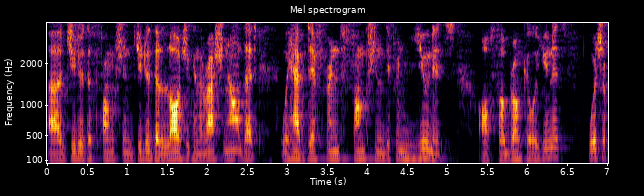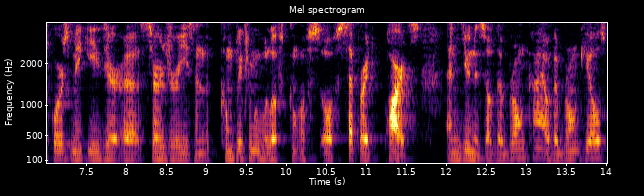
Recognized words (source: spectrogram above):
uh, due to the function, due to the logic and the rationale that we have different function, different units of uh, bronchial units, which of course make easier uh, surgeries and complete removal of, of, of separate parts and units of the bronchi, of the bronchioles,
